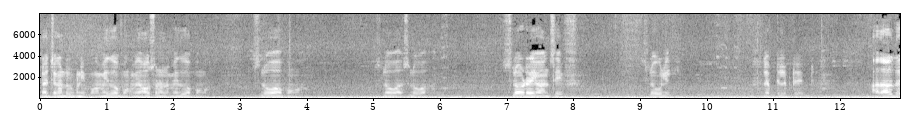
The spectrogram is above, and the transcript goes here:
கிளச்சை கண்ட்ரோல் பண்ணி போங்க. மெதுவாக போங்க. அவசரம் இல்லை மெதுவாக போங்க. ஸ்லோவாக போங்க. ஸ்லோவாக ஸ்லோவாக slow drive and safe slowly left left left அதாவது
